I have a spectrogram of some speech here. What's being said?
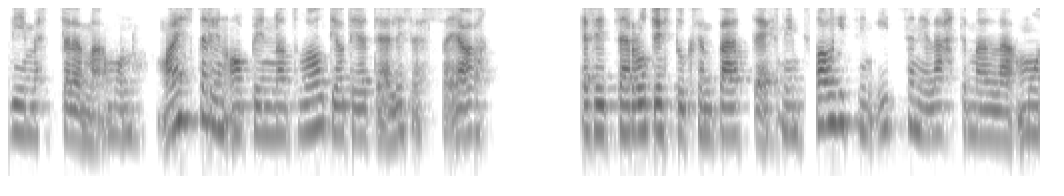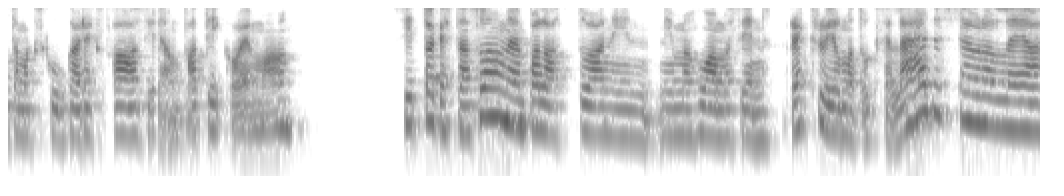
viimeistelemään mun maisterin opinnot valtiotieteellisessä ja, ja sitten sen rutistuksen päätteeksi niin palkitsin itseni lähtemällä muutamaksi kuukaudeksi Aasian patikoimaan. Sitten oikeastaan Suomeen palattua, niin, niin mä huomasin rekryilmoituksen lähetysseuralle ja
